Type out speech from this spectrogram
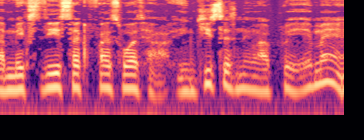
that makes this sacrifice worthwhile. In Jesus' name I pray. Amen.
